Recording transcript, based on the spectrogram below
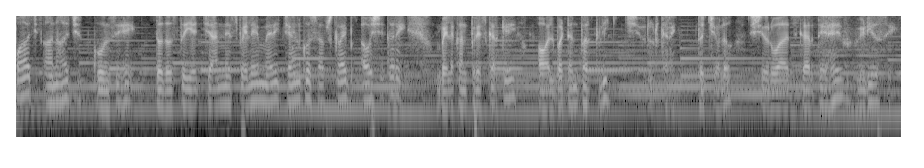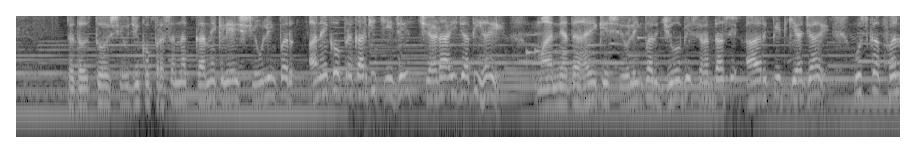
पाँच अनाज कौन से हैं? तो दोस्तों, ये जानने से पहले मेरे चैनल को सब्सक्राइब अवश्य करें। बेल आइकन प्रेस करके ऑल बटन पर क्लिक ज़रूर करें। तो चलो शुरुआत करते हैं वीडियो से। तो दोस्तों शिव जी को प्रसन्न करने के लिए शिवलिंग पर अनेकों प्रकार की चीज़ें चढ़ाई जाती है। मान्यता है कि शिवलिंग पर जो भी श्रद्धा से अर्पित किया जाए, उसका फल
